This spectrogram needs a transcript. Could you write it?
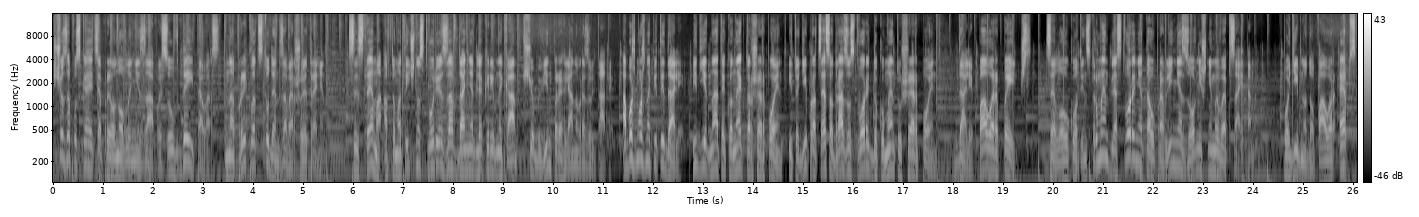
що запускається при оновленні запису в Dataverse. Наприклад, студент завершує тренінг. Система автоматично створює завдання для керівника, щоб він переглянув результати. Або ж можна піти далі, під'єднати конектор SharePoint, і тоді процес одразу створить документ у SharePoint. Далі Power Pages – це лоу-код інструмент для створення та управління зовнішніми вебсайтами. Подібно до Power Apps,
